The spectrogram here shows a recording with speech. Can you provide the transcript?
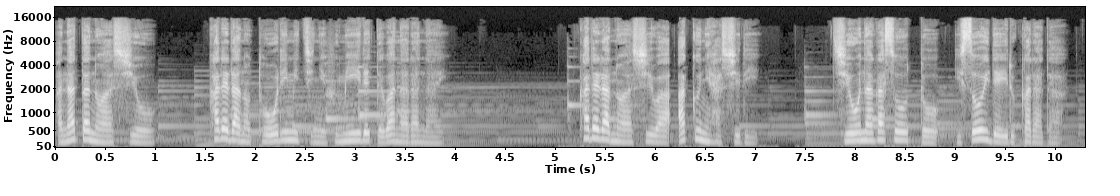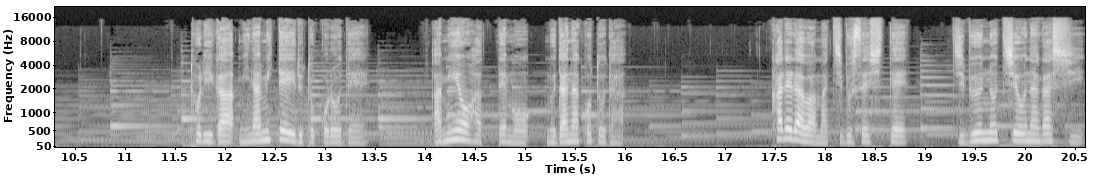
あなたの足を彼らの通り道に踏み入れてはならない。彼らの足は悪に走り、血を流そうと急いでいるからだ。鳥が皆見ているところで、網を張っても無駄なことだ。彼らは待ち伏せして自分の血を流し、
